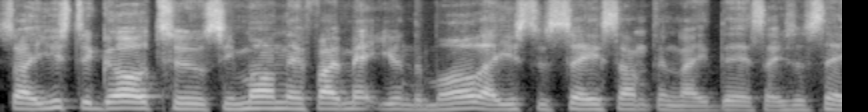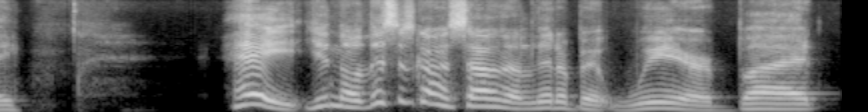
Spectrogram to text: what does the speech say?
So I used to go to Simone if I met you in the mall. I used to say something like this. I used to say, Hey, you know, this is going to sound a little bit weird, but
